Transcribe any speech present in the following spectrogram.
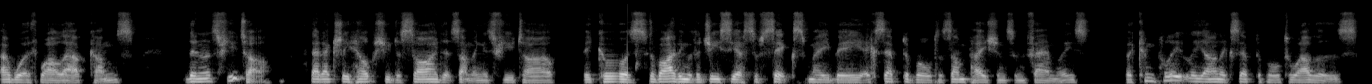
are worthwhile outcomes, then it's futile. That actually helps you decide that something is futile because surviving with a GCS of six may be acceptable to some patients and families, but completely unacceptable to others.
